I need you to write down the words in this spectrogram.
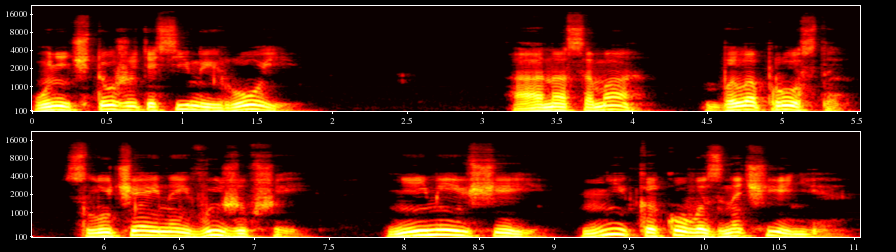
уничтожить осиный рой. А она сама была просто случайной выжившей, не имеющей никакого значения.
